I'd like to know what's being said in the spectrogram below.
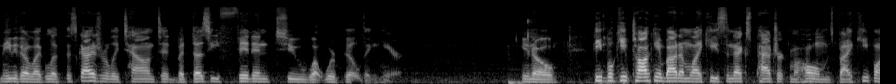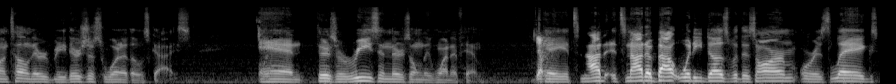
maybe they're like, look, this guy's really talented, but does he fit into what we're building here? You know, people keep talking about him like he's the next Patrick Mahomes, but I keep on telling everybody there's just one of those guys and there's a reason there's only one of him. Yep. Okay, it's not it's not about what he does with his arm or his legs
